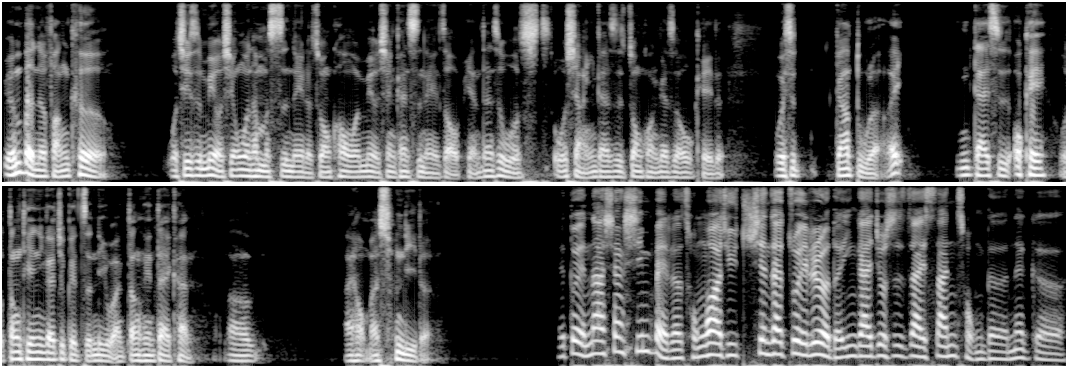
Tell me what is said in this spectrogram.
原本的房客，我其实没有先问他们室内的状况，我也没有先看室内的照片，但是我我想应该是状况应该是 OK 的，我也是跟他赌了，哎、欸。应该是 OK，我当天应该就可以整理完，当天带看，那还好，蛮顺利的。哎，对，那像新北的从化区，现在最热的应该就是在三重的那个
